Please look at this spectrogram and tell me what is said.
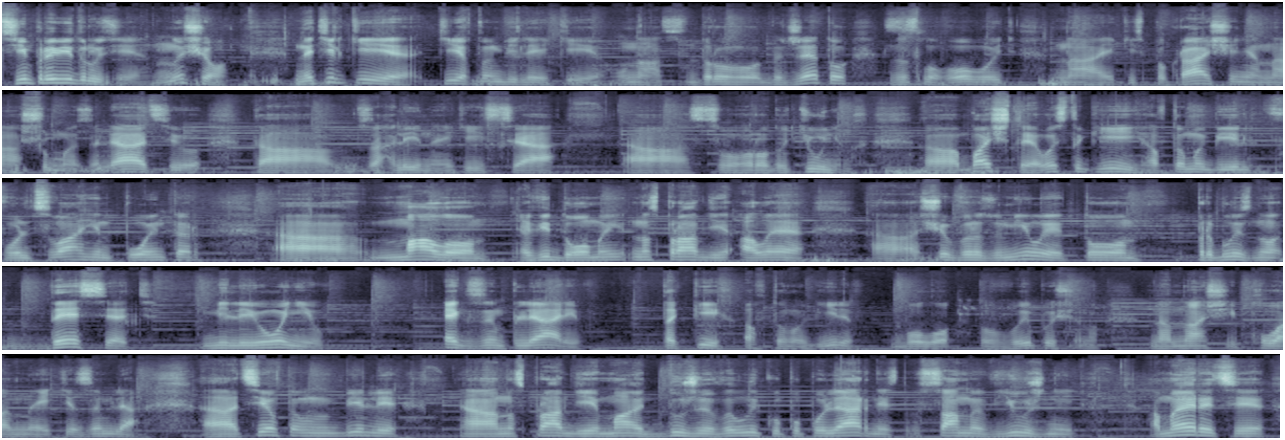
Всім привіт, друзі! Ну що, не тільки ті автомобілі, які у нас дорогого бюджету, заслуговують на якісь покращення, на шумоізоляцію та взагалі на якийсь а, свого роду тюнінг. А, бачите, ось такий автомобіль Volkswagen Pointer. А, мало відомий насправді, але а, щоб ви розуміли, то приблизно 10 мільйонів екземплярів таких автомобілів було випущено на нашій планеті Земля. Ці автомобілі насправді мають дуже велику популярність саме в Южній Америці.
